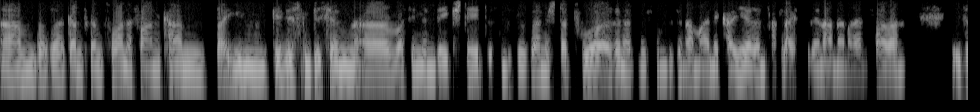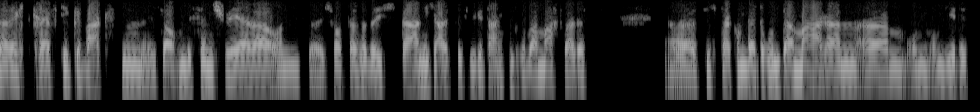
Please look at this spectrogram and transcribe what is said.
ähm, dass er ganz, ganz vorne fahren kann. Bei ihm gewiss ein bisschen, äh, was ihm im Weg steht, ist ein bisschen seine Statur, erinnert mich so ein bisschen an meine Karriere im Vergleich zu den anderen Rennfahrern. Ist er recht kräftig gewachsen, ist auch ein bisschen schwerer und äh, ich hoffe, dass er sich da nicht allzu viel Gedanken drüber macht, weil das äh, sich da komplett runtermagern ähm, um, um jedes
